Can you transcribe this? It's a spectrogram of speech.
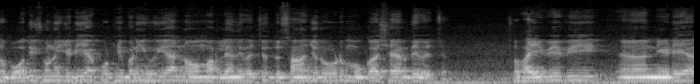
ਸੋ ਬਹੁਤ ਹੀ ਸੋਹਣੀ ਜਿਹੜੀ ਆ ਕੋਠੀ ਬਣੀ ਹੋਈ ਆ ਨੌ ਮਰਲਿਆਂ ਦੇ ਵਿੱਚ, ਦੁਸਾਂਝ ਰੋਡ, ਮੋਗਾ ਸ਼ਹਿਰ ਦੇ ਵਿੱਚ। ਸੋ ਹਾਈਵੇ ਵੀ ਨੇੜੇ ਆ।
